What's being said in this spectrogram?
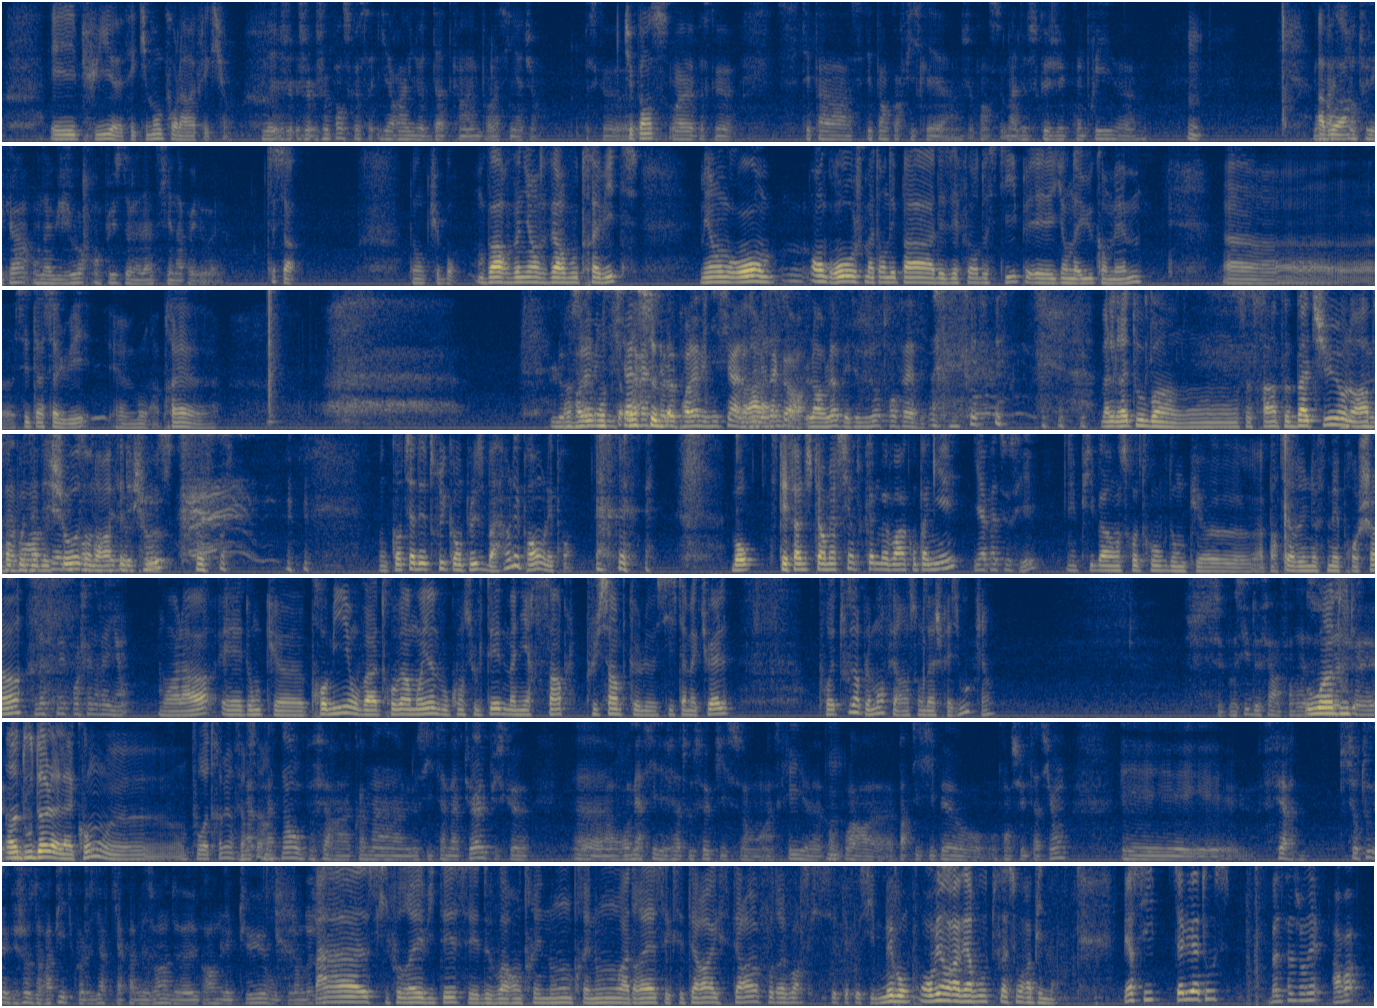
et puis euh, effectivement pour la réflexion. Mais je, je, je pense qu'il y aura une autre date quand même pour la signature. Parce que, Tu penses? Ouais, parce que c'était pas, c'était pas encore ficelé, hein, je pense. Bah, de ce que j'ai compris. euh. Hmm. Bon, À bref, voir. Dans tous les cas, on a 8 jours en plus de la date s'il n'y en a pas une nouvelle. C'est ça. Donc bon, on va revenir vers vous très vite. Mais en gros, en, en gros, je m'attendais pas à des efforts de ce type et il y en a eu quand même. Euh, c'est à saluer. Euh, bon, après, euh, Le problème on initial on reste le problème initial, Voilà, d'accord. L'enveloppe était toujours trop faible. malgré tout, bon, on se sera un peu battu, on Nous- aura proposé des choses, on aura fait de des choses. Donc quand il y a des trucs en plus, bah on les prend, on les prend. bon, Stéphane, je te remercie en tout cas de m'avoir accompagné. Il n'y a pas de souci. Et puis bah on se retrouve donc euh, à partir du 9 mai prochain. 9 mai, prochaine réunion. Voilà, et donc euh, promis, on va trouver un moyen de vous consulter de manière simple, plus simple que le système actuel. On pourrait tout simplement faire un sondage Facebook, hein. C'est possible de faire un fondation. ou un, dood- un doodle à la con, euh, on pourrait très bien faire Ma- ça. hein. Maintenant, on peut faire un- comme un- le système actuel, puisque euh, on remercie déjà tous ceux qui sont inscrits euh, pour Mm. pouvoir euh, participer aux, aux consultations et faire surtout quelque chose de rapide, quoi. Je veux dire qu'il n'y a pas besoin de grandes lectures ou ce genre de choses. Bah, ce qu'il faudrait éviter, c'est devoir entrer nom, prénom, adresse, etc. etc. Il faudrait voir ce qui c'était possible. Mais bon, on reviendra vers vous de toute façon rapidement. Merci, salut à tous Bonne fin de journée, au revoir.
